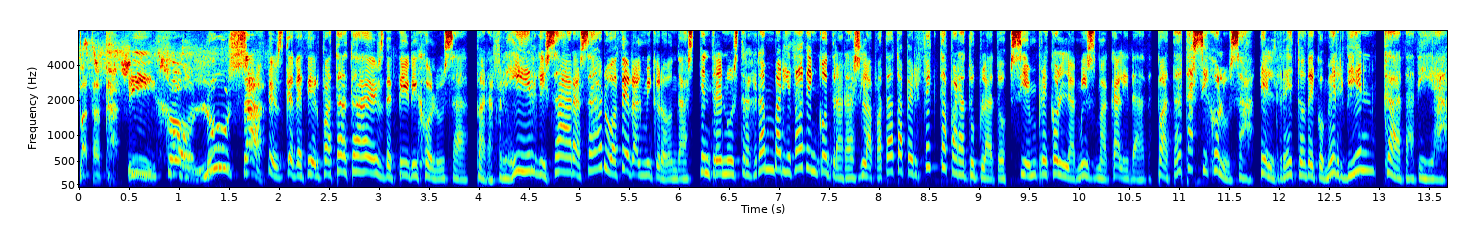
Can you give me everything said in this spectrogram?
patata. ¡Hijolusa! Es que decir patata es decir hijolusa. Para freír, guisar, asar o hacer al microondas. Entre nuestra gran variedad encontrarás la patata perfecta para tu plato, siempre con la misma calidad. Patatas Hijolusa, el reto de comer bien cada día.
